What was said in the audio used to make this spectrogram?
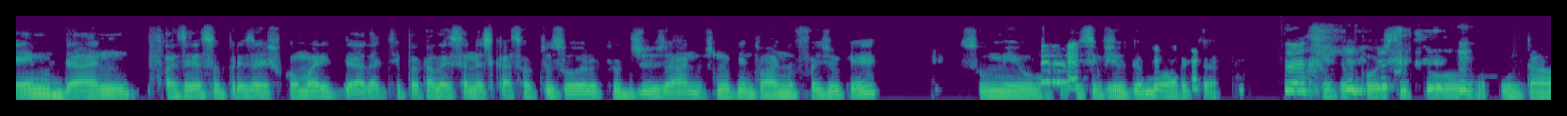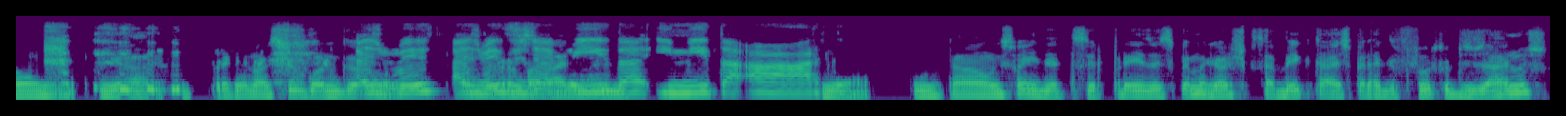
Quem me dá fazer surpresas com o marido dela, tipo aquelas cenas de caça ao tesouro, todos os anos. No quinto ano fez o quê? Sumiu e se viu de morta. E depois, tipo, então, yeah, para quem não assistiu Gone Girl, Às vezes, às para vezes a vida imita a arte. yeah. então, isso aí de surpresas, é melhor que saber que está à espera de flor todos os anos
